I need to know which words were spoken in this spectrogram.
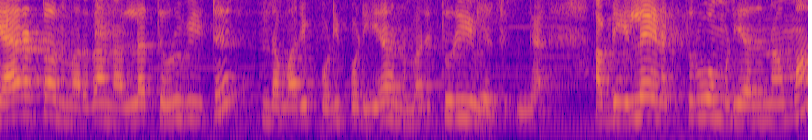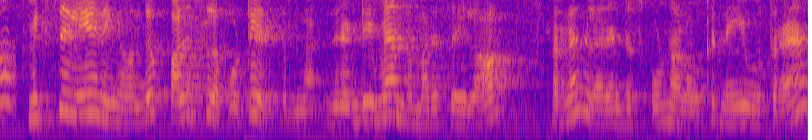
கேரட்டும் அந்த மாதிரி தான் நல்லா துருவிட்டு இந்த மாதிரி பொடி பொடியாக அந்த மாதிரி துருவி வச்சுக்கோங்க. அப்படி இல்லை எனக்கு துருவ முடியாதுன்னாமா மிக்சிலேயே நீங்கள் வந்து பல்ஸில் போட்டு எடுத்துருங்க. இது ரெண்டையுமே அந்த மாதிரி செய்யலாம். பாருங்கள் இதில் ரெண்டு ஸ்பூன் அளவுக்கு நெய் ஊற்றுறேன்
